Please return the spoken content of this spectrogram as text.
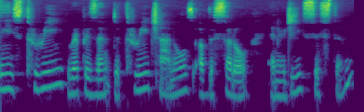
These three represent the three channels of the subtle energy system.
